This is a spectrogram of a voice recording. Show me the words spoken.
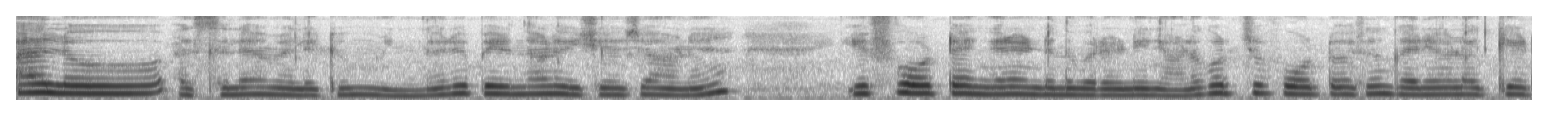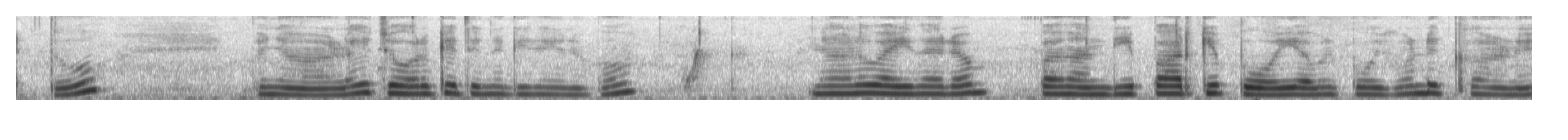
ഹലോ അസ്സലാം വലൈക്കും ഇന്നൊരു പെരുന്നാൾ വിശേഷമാണ്. ഈ ഫോട്ടോ എങ്ങനെയുണ്ടെന്ന് പറയണേ ഞങ്ങൾ കുറച്ച് ഫോട്ടോസും കാര്യങ്ങളൊക്കെ എടുത്തു. ഇപ്പം ഞങ്ങൾ ചോറൊക്കെ എത്തുന്നൊക്കെ കഴിഞ്ഞപ്പം ഞങ്ങൾ വൈകുന്നേരം ഇപ്പം നന്ദി പാർക്കിൽ പോയി അവൾ പോയിക്കൊണ്ട് പോയിക്കൊണ്ടിരിക്കുകയാണ്.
